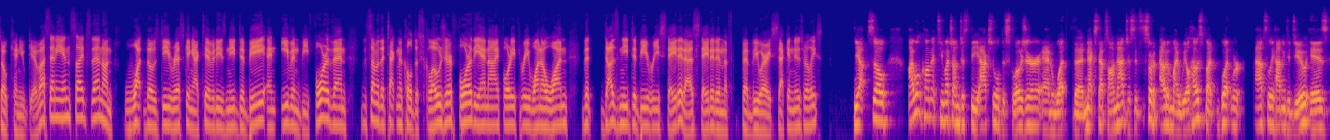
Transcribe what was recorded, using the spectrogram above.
So, can you give us any insights then on what those de risking activities need to be? And even before then, some of the technical disclosure for the NI 43101 that does need to be restated as stated in the February 2nd news release? Yeah. So, I won't comment too much on just the actual disclosure and what the next steps on that. Just it's sort of out of my wheelhouse. But what we're absolutely having to do is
